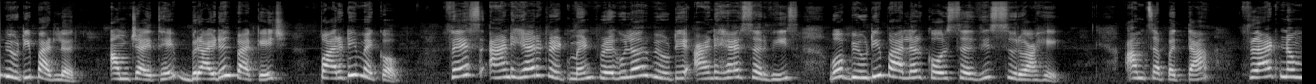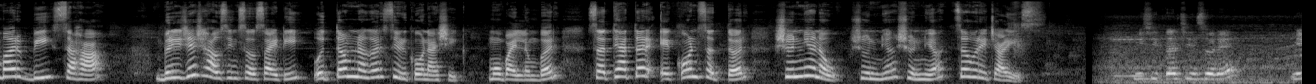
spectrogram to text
ब्युटी पार्लर आमच्या इथे bridal package party makeup face and hair treatment regular beauty and hair service व ब्युटी पार्लर कोर्स सर्व्हिस सुरू आहे. आमचा पत्ता फ्लॅट नंबर बी सहा Brijesh housing society Uttam Nagar CIDCO Nashik. Mobile number सत्याहत्तर एकोणसत्तर शून्य नऊ शून्य शून्य चौवेचाळीस मी शीतल चिंचोरे मी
